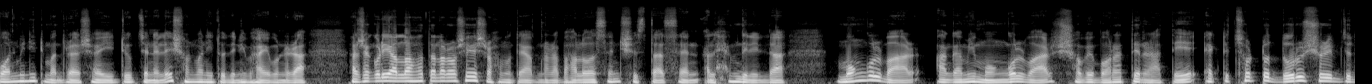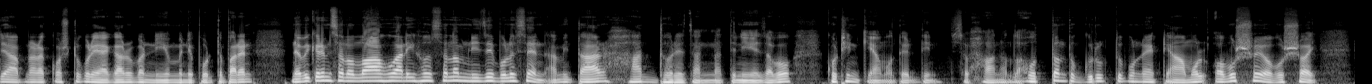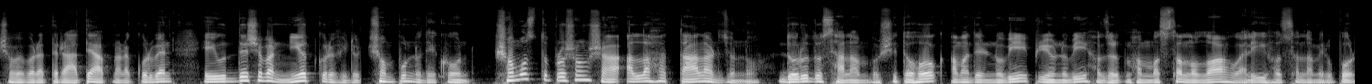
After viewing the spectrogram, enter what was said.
One minute মাদ্রাসা YouTube চ্যানেলে সম্মানিত দিনী ভাই বোনেরা। আশা করি আল্লাহ তালার অশেষ রহমতে আপনারা ভালো আছেন, সুস্থ আছেন। আলহামদুলিল্লাহ, মঙ্গলবার, আগামী মঙ্গলবার সবে বরাতের রাতে একটি ছোট্ট দরুদ শরীফ যদি আপনারা কষ্ট করে এগারোবার নিয়ম মেনে পড়তে পারেন, নবী করিম সাল্লাহ আলী নিজে বলেছেন, আমি তার হাত ধরে জান্নাতে নিয়ে যাব কঠিন কেয়ামতের দিন। সুবহানাল্লাহ, অত্যন্ত গুরুত্বপূর্ণ একটি আমল অবশ্যই অবশ্যই সবে বরাতের রাতে আপনারা করবেন। এই উদ্দেশ্যে বা নিয়ত করে ভিডিও সম্পূর্ণ দেখুন। সমস্ত প্রশংসা আল্লাহ তালার জন্য। দরুদ ও সালাম বর্ষিত হোক আমাদের নবী, প্রিয় নবী হজরত মোহাম্মদ সাল্লাহ আলী হাসাল্লামের উপর।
